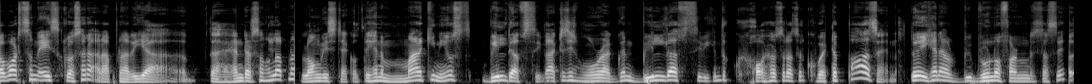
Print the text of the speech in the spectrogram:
রবার্টসন এইস ক্রসার আর আপনার ইয়া হ্যান্ডারসন হলো আপনার লং রিচ ট্যাকল তো এখানে মার্কিনিউস বিল্ড আপ সিবি একটা জিনিস মনে রাখবেন বিল্ড আপ সিবি কিন্তু সচরাচর খুব একটা পাওয়া যায় না। তো এখানে ব্রুনো ফার্নান্ডেস আছে। তো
